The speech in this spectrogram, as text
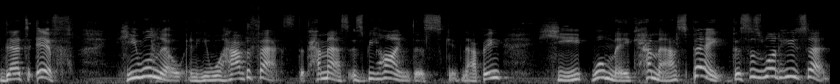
that if he will know and he will have the facts that Hamas is behind this kidnapping, he will make Hamas pay. This is what he said.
